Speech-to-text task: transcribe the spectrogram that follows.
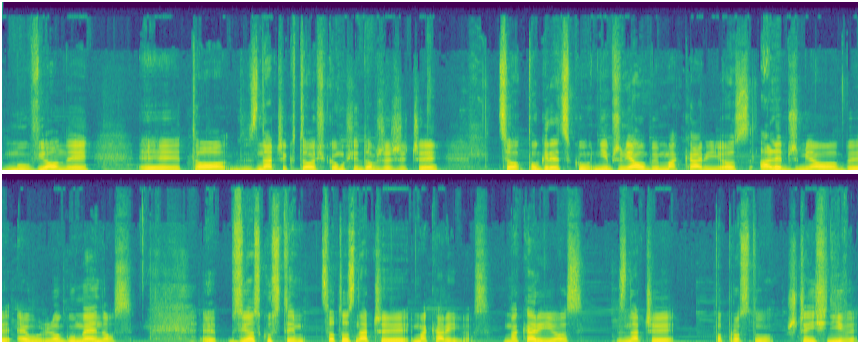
mówiony, to znaczy ktoś, komu się dobrze życzy, co po grecku nie brzmiałoby makarios, ale brzmiałoby eulogumenos. E, W związku z tym, co to znaczy makarios? Makarios znaczy po prostu szczęśliwy.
